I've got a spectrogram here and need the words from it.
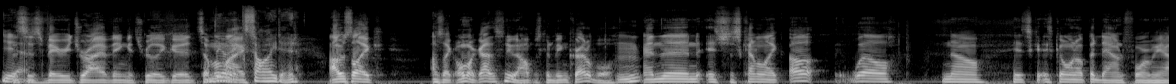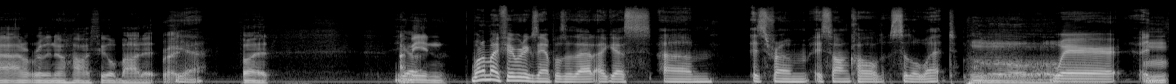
Yeah. this is very driving. It's really good." Some they're of my excited. I was like, I was like, oh my god, this new album's gonna be incredible. Mm-hmm. And then it's just kind of like, oh, well, no, it's it's going up and down for me. I, I don't really know how I feel about it. Right. Yeah, But I mean, One of my favorite examples of that, I guess, um, is from a song called "Silhouette," where it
